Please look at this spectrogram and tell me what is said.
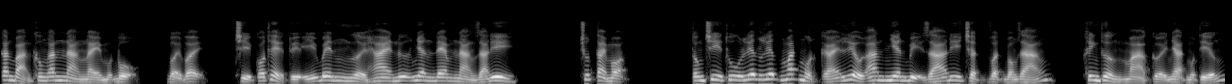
căn bản không ăn nàng này một bộ, bởi vậy, chỉ có thể tùy ý bên người hai nữ nhân đem nàng giá đi. Chút tài mọn. Tống Chi Thu liếc liếc mắt một cái liều an nhiên bị giá đi chật vật bóng dáng, khinh thường mà cười nhạt một tiếng.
